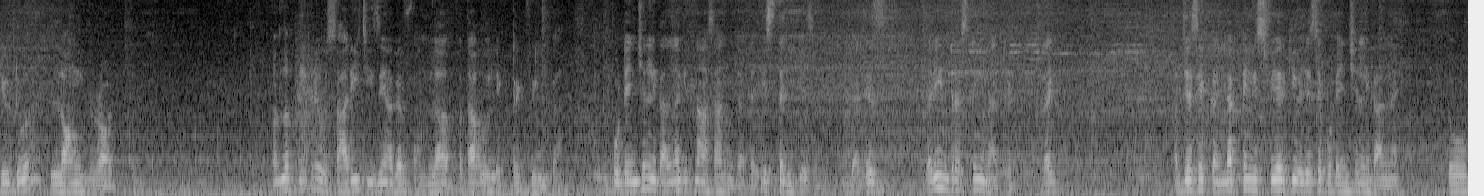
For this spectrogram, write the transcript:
due to a long rod मतलब देख रहे हो, सारी चीज़ें अगर फॉर्मूला पता हो इलेक्ट्रिक फ़ील्ड का तो पोटेंशियल निकालना कितना आसान हो जाता है, इस तरीके से। That is very interesting method right अब जैसे कंडक्टिंग स्फीयर की वजह से पोटेंशियल निकालना है तो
